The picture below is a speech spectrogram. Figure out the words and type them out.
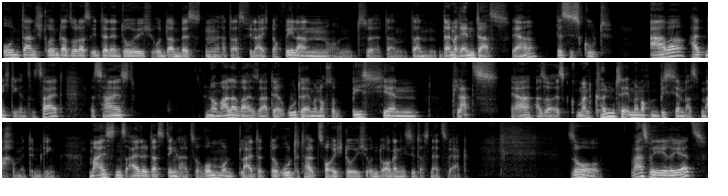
und dann strömt da so das Internet durch und am besten hat das vielleicht noch WLAN und äh, dann, dann, dann rennt das, ja. Das ist gut. Aber halt nicht die ganze Zeit. Das heißt, normalerweise hat der Router immer noch so ein bisschen Platz. Ja, also es, man könnte immer noch ein bisschen was machen mit dem Ding. Meistens eidelt das Ding halt so rum und leitet, routet halt Zeug durch und organisiert das Netzwerk. So, was wäre jetzt?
